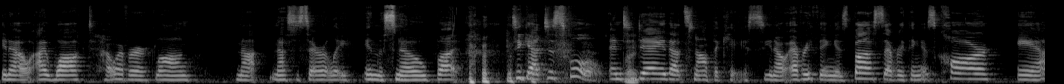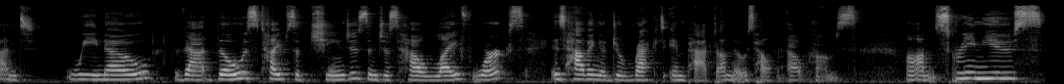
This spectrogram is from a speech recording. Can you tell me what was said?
you know, I walked however long, not necessarily in the snow, but to get to school. And today right. that's not the case. You know, everything is bus, everything is car, and we know that those types of changes and just how life works is having a direct impact on those health outcomes. Um, screen use,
